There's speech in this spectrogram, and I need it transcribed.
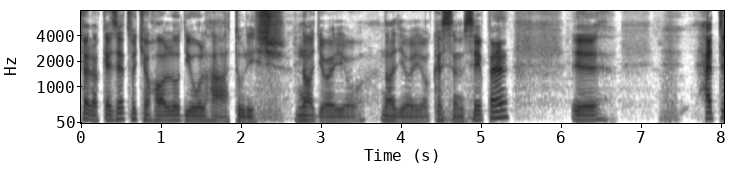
fel a kezed, hogyha hallod jól hátul is. Nagyon jó, nagyon jó. Köszönöm szépen. Hát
